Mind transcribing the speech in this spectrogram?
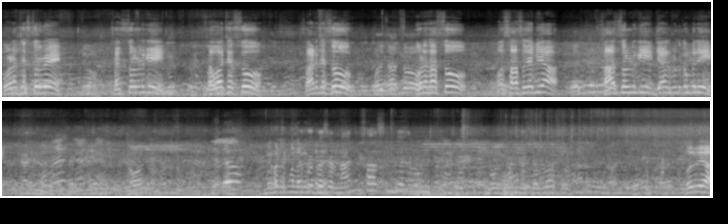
थोड़ा छः सौ रुपये छः सौ की सवा छः सौ साढ़े छः सौ और सात सौ थोड़ा सात सौ और सात सौ भैया सात सौ मिनट की जैन फ़ूड कंपनी हूँ। बोल भैया।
